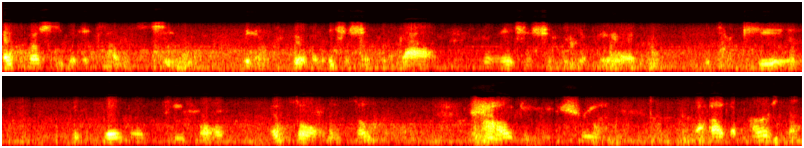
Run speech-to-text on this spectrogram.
especially when it comes to your relationship with God, your relationship with your parents, with your kids, with business people, and so on and so forth. How do you treat the other person?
